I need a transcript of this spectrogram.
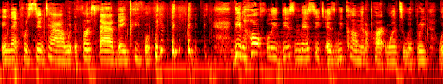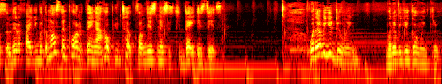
in that percentile with the first five day people, then hopefully this message as we come in a part one, two, and three will solidify you. But the most important thing I hope you took from this message today is this. Whatever you're doing, whatever you're going through,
